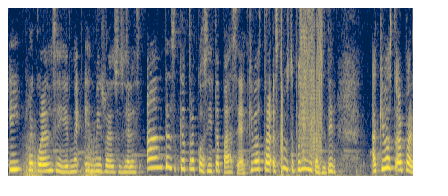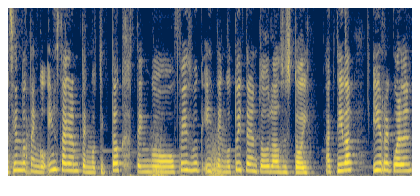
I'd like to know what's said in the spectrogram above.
y recuerden seguirme en mis redes sociales antes que otra cosita pase. Aquí va a estar, es que me estoy poniendo mi calcetín. Aquí va a estar apareciendo, tengo Instagram, tengo TikTok, tengo Facebook y tengo Twitter. En todos lados estoy activa. Y recuerden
